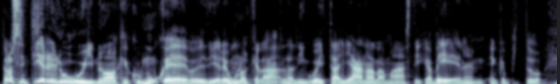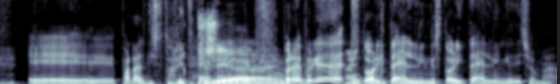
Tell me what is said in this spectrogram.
però sentire lui, no, che comunque, voglio dire, uno che la, la lingua italiana la mastica bene, hai capito? E parlare di storytelling, sì, sì, è... perché è... storytelling, storytelling, dice, ma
